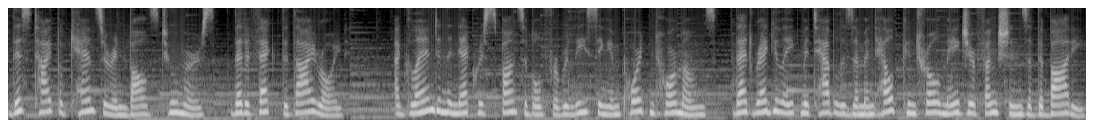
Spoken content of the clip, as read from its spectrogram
This type of cancer involves tumors that affect the thyroid, a gland in the neck responsible for releasing important hormones that regulate metabolism and help control major functions of the body.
